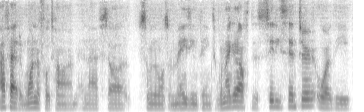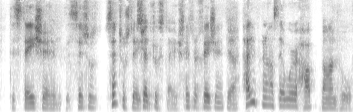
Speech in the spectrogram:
I've had a wonderful time and I saw some of the most amazing things. When I get off the city center or the the station, the central central station, Central Station. central yeah. station. Yeah. How do you pronounce that word? Hop. Bahnhof.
